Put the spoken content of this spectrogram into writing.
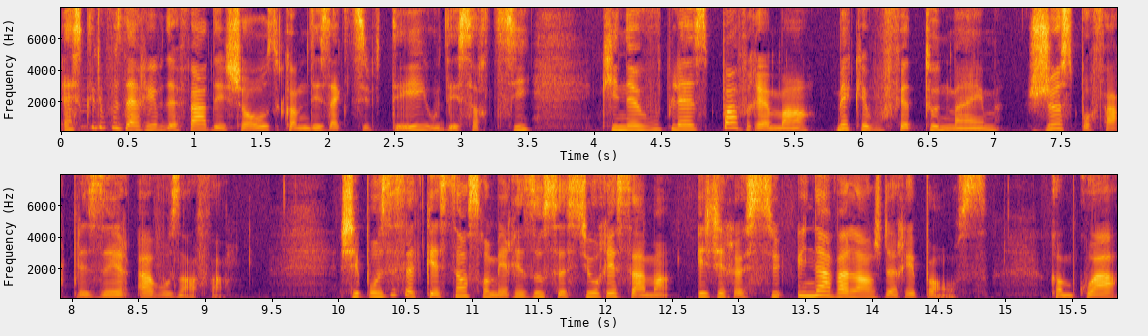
Est-ce qu'il vous arrive de faire des choses comme des activités ou des sorties qui ne vous plaisent pas vraiment, mais que vous faites tout de même juste pour faire plaisir à vos enfants? J'ai posé cette question sur mes réseaux sociaux récemment et j'ai reçu une avalanche de réponses, comme quoi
